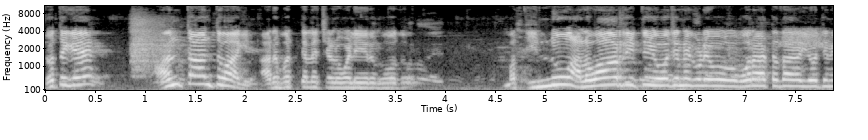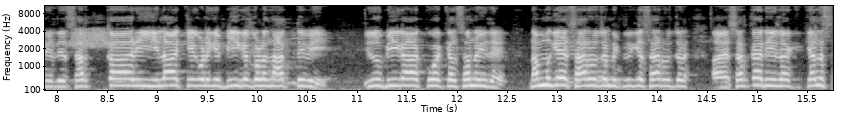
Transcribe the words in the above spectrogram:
ಜೊತೆಗೆ ಹಂತ ಹಂತವಾಗಿ ಅರಬತ್ತೆಲೆ ಚಳವಳಿ ಇರ್ಬೋದು. ಮತ್ತು ಇನ್ನೂ ಹಲವಾರು ರೀತಿಯ ಯೋಜನೆಗಳು, ಹೋರಾಟದ ಯೋಜನೆ ಇದೆ. ಸರ್ಕಾರಿ ಇಲಾಖೆಗಳಿಗೆ ಬೀಗಗಳನ್ನು ಹಾಕ್ತೀವಿ. ಇದು ಬೀಗ ಹಾಕುವ ಕೆಲಸನೂ ಇದೆ. ನಮಗೆ ಸಾರ್ವಜನಿಕರಿಗೆ ಸಾರ್ವಜನ ಸರ್ಕಾರಿ ಇಲಾಖೆ ಕೆಲಸ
